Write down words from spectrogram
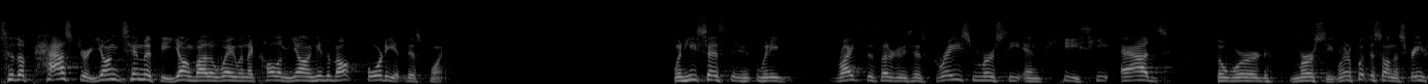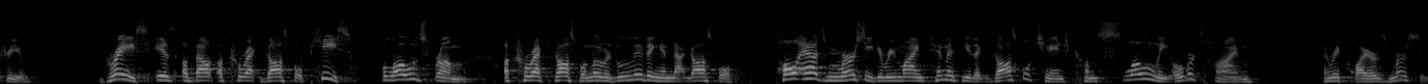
to the pastor, young Timothy. Young, by the way, when they call him young, he's about 40 at this point. When he says, when he writes this letter to he says, grace, mercy, and peace. He adds the word mercy. We're going to put this on the screen for you. Grace is about a correct gospel. Peace flows from a correct gospel. In other words, living in that gospel. Paul adds mercy to remind Timothy that gospel change comes slowly over time and requires mercy.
